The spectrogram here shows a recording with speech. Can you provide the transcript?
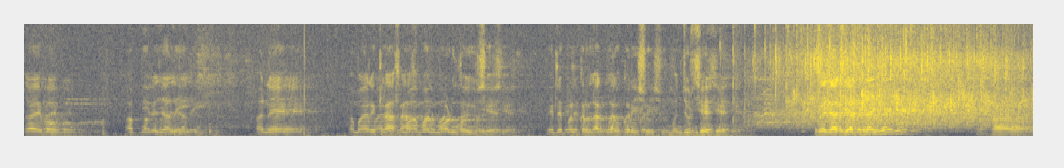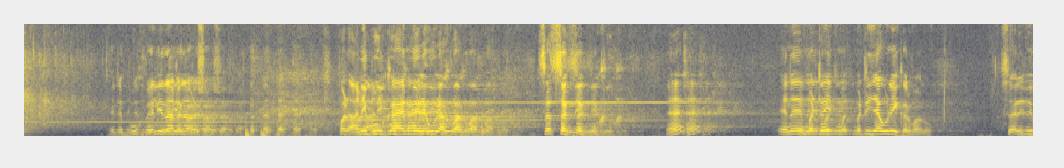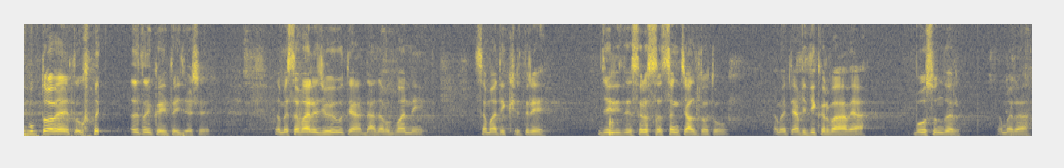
સાહેબો, આપની રજા લઈ અને અમારે ક્લાસમાં અમારું મોડું થયું છે, એટલે પણ કલાક પૂરો કરીશું. મંજૂર છે? રજા છે બધા હા. એટલે ભૂખ વહેલી ના લગાડશો. પણ આની ભૂખ કાયમ નહીં રહેવું રાખવાનું આપણે. સત્સંગની ભૂખ. હે? એને મટાઈ મટી જવું નહીં કરવાનું. શરીરની ભૂખ તો હવે તો તો કઈ થઈ જશે. તમે સવારે જોયું ત્યાં દાદા ભગવાનની સમાધિ ક્ષેત્રે જે રીતે સરસ સત્સંગ ચાલતો હતો. અમે ત્યાં વિધિ કરવા આવ્યા. બહુ સુંદર અમારા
